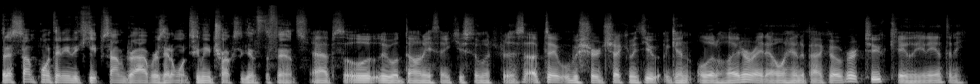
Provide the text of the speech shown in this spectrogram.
but at some point, they need to keep some drivers. They don't want too many trucks against the fence. Absolutely. Well, Donnie, thank you so much for this update. We'll be sure to check in with you again a little later. Right now, I'll hand it back over to Kaylee and Anthony.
